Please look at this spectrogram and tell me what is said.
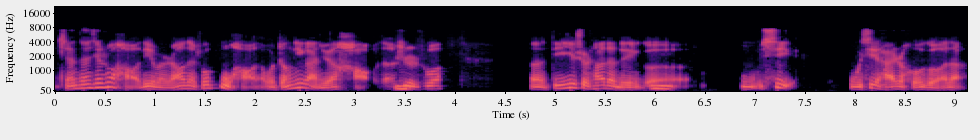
先咱先说好的地方，然后再说不好的。我整体感觉好的是说，呃，第一是他的那个武戏，武戏还是合格的，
